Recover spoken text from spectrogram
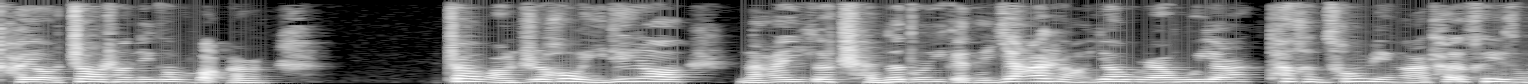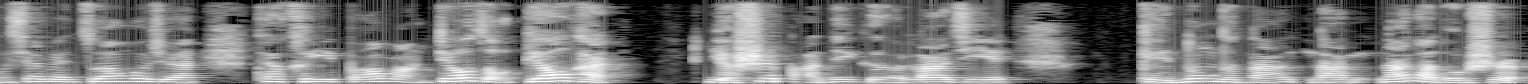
还有罩上那个网。罩网之后，一定要拿一个沉的东西给它压上，要不然乌鸦它很聪明啊，它可以从下面钻过去，它可以把网叼走、叼开，也是把那个垃圾给弄得哪哪哪哪都是，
